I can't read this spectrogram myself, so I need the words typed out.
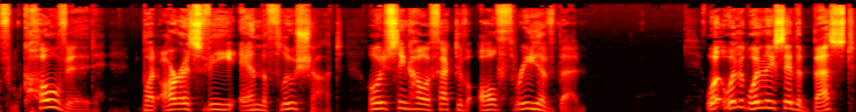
from COVID but RSV and the flu shot. Well, we've seen how effective all three have been. What, what, what do they say the best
